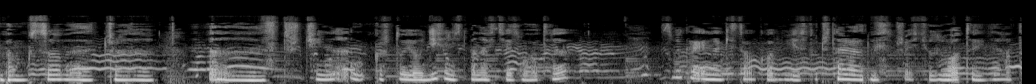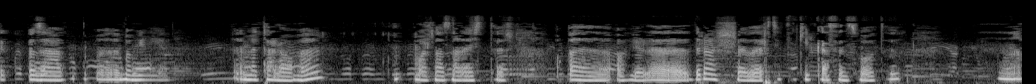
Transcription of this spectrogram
bambusowe czy e, z kosztują 10-12 zł. Zwykle jednak jest to około 24-26 zł za, za e, bambilie metalowe. Można znaleźć też e, o wiele droższe wersje po kilkaset złotych. No.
